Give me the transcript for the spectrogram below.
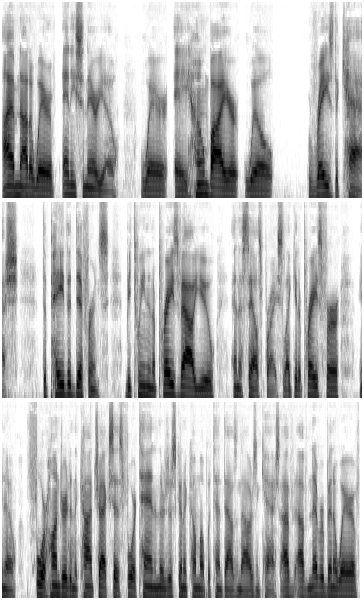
I am not aware of any scenario where a home buyer will raise the cash to pay the difference between an appraised value and a sales price. Like it appraised for, you know, 400 and the contract says 410 and they're just going to come up with $10,000 in cash. I've I've never been aware of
